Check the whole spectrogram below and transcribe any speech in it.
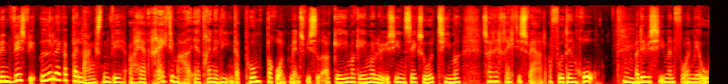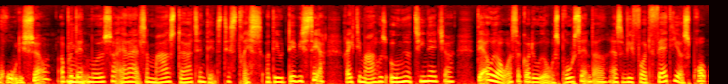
Men hvis vi ødelægger balancen ved at have rigtig meget adrenalin, der pumper rundt, mens vi sidder og gamer, gamer løs i en 6-8 timer, så er det rigtig svært at få den ro. Mm. Og det vil sige, at man får en mere urolig søvn, og på mm. den måde, så er der altså meget større tendens til stress. Og det er jo det, vi ser rigtig meget hos unge og teenager. Derudover så går det ud over sprogcentret. Altså vi får et fattigere sprog,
